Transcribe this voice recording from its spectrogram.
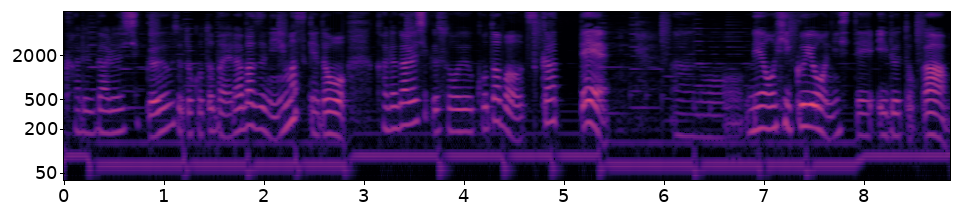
軽々しく、ちょっと言葉選ばずに言いますけど、軽々しくそういう言葉を使って、あの、目を引くようにしているとか、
